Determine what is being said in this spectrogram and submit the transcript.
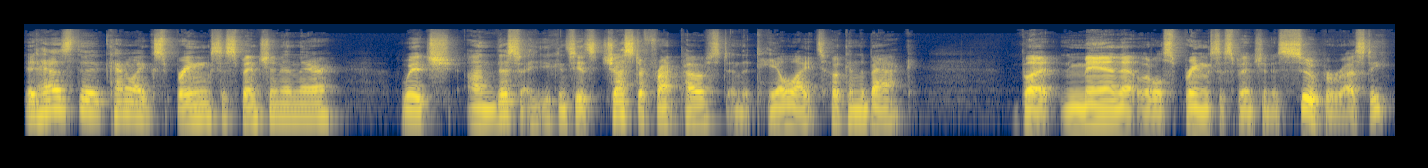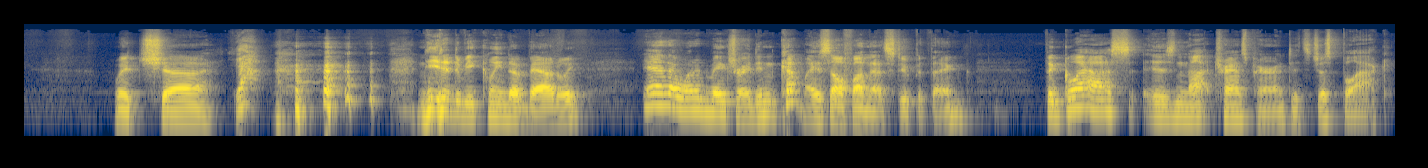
It has the kind of like spring suspension in there, which on this, you can see it's just a front post and the tail lights hook in the back. But man, that little spring suspension is super rusty, which, uh, yeah, needed to be cleaned up badly. And I wanted to make sure I didn't cut myself on that stupid thing. The glass is not transparent, it's just black.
